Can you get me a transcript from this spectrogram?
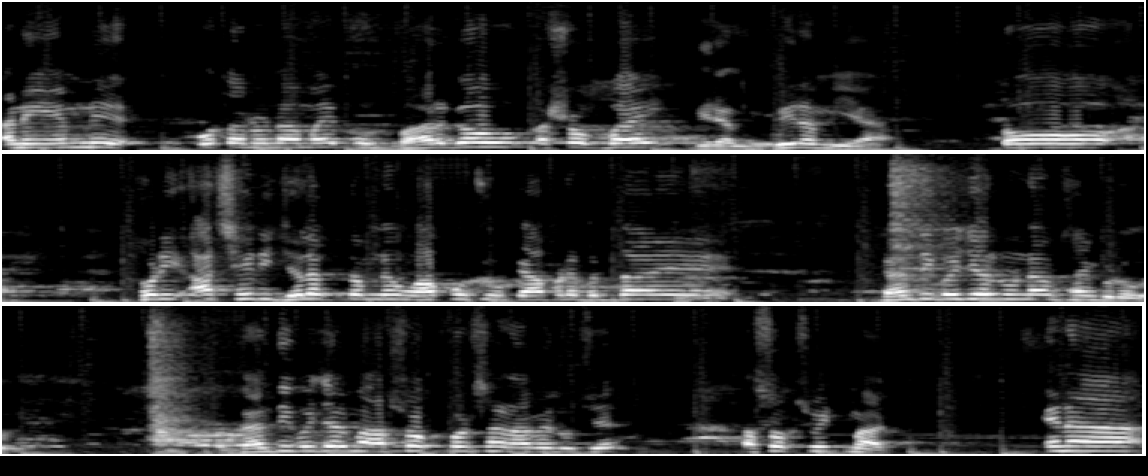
અને એમને પોતાનું નામ આપ્યું ભાર્ગવ અશોકભાઈ વિરમિયા. વિરમિયા. તો થોડી આછેરી ઝલક તમને હું આપું છું કે આપણે બધાએ ગાંધી બજારનું નામ સાંભળ્યું હોય. ગાંધી બજારમાં અશોક ફરસાણ આવેલું છે અશોક સ્વીટ માર્ટ. એના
